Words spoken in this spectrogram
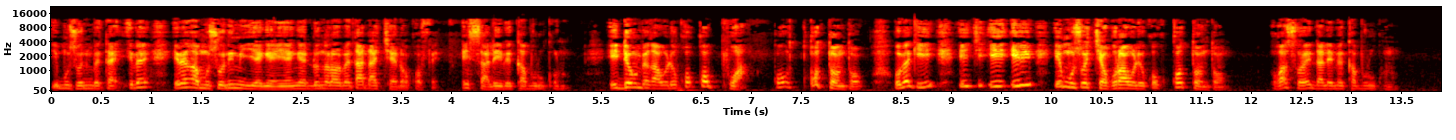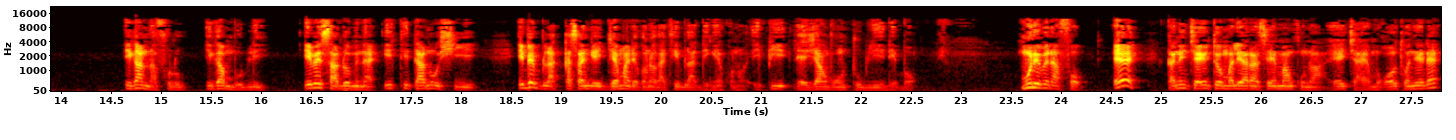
i musonin bɛ taa i bɛ i bɛ ka musonin min yɛngɛ yɛngɛ don dɔ la o bɛ taa da cɛ dɔ kɔfɛ. E salen i bɛ kaburu kɔnɔ. I denw bɛ ka wele ko ko puwa ko ko tɔntɔn. O bɛ k'i i i i muso cɛkura wele ko ko tɔntɔn. O ka sɔrɔ e dalen bɛ kaburu kɔnɔ. I ka nafolo i ka mobili. I bɛ sa don min i tɛ taa n'o si ye. Kasange jɛma de kɔnɔ ka t'i bila dingɛ kɔnɔ. Et puis les gens vont t'oublier de bon mun de bɛna fɔ? Eh! Ka nin cɛ in to mali renseignement kunna e cɛ ye mɔgɔw tɔ ɲɛ dɛ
